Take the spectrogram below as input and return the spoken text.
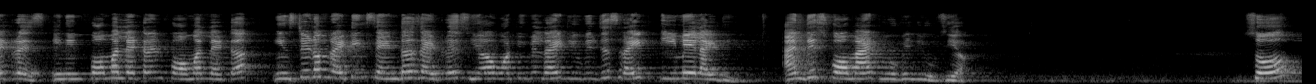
address in informal letter and formal letter instead of writing sender's address here what you will write you will just write email id and this format you will use here. So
